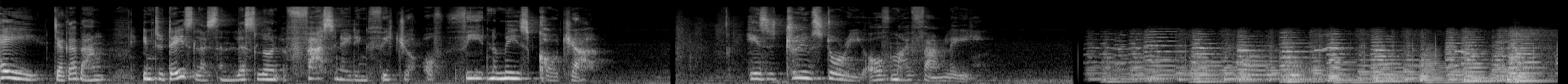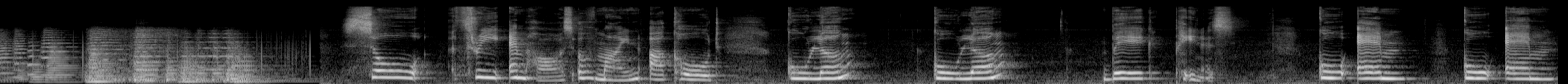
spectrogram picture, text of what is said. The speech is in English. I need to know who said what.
Speaker 1: Hey, chào các bạn. In today's lesson, let's learn a fascinating feature of Vietnamese culture. Here's a true story of my family. So, three em họ of mine are called Cu Lớn, big penis, Cu Em, Cu Em,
